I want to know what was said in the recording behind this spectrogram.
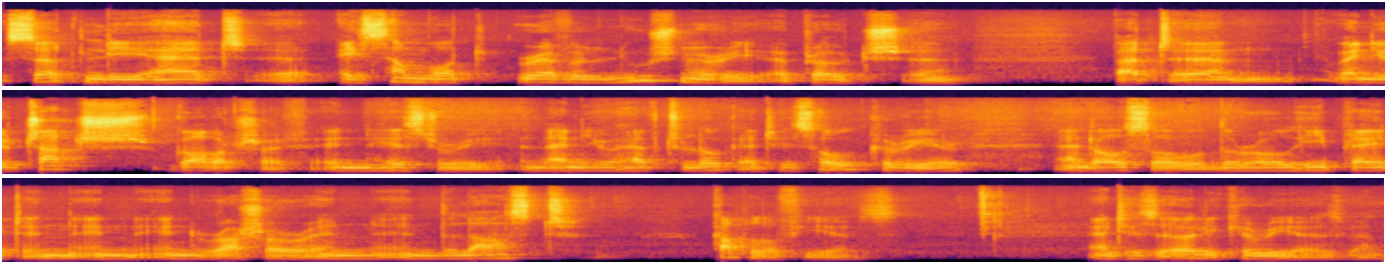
certainly had uh, a somewhat revolutionary approach. Uh, but um, when you judge Gorbachev in history, and then you have to look at his whole career and also the role he played in, in, in Russia in, in the last couple of years and his early career as well.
